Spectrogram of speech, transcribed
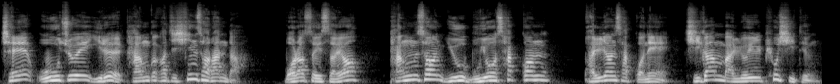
제5조의 1을 다음과 같이 신설한다. 뭐라 써 있어요? 당선 유무효 사건 관련 사건의 기간 만료일 표시 등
